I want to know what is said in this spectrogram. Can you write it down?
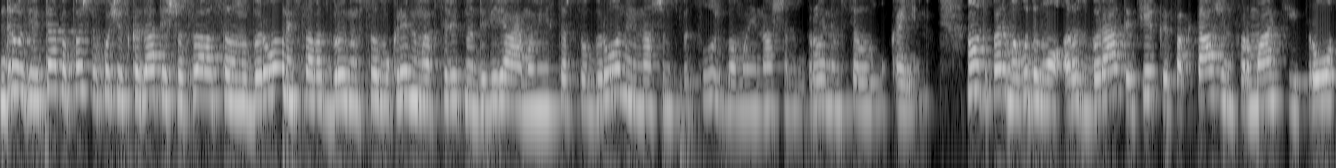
Друзі, вітаю. По-перше, хочу сказати, що слава силам оборони, слава Збройним силам України. Ми абсолютно довіряємо Міністерству оборони і нашим спецслужбам і нашим збройним силам України. Ну а тепер ми будемо розбирати тільки фактаж інформації про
